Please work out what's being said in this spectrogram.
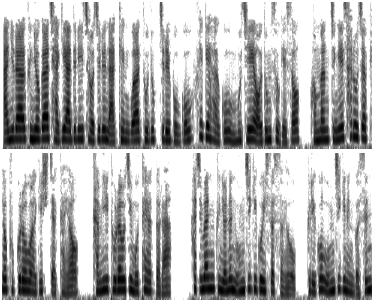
아니라 그녀가 자기 아들이 저지른 악행과 도둑질을 보고 회개하고 무지의 어둠 속에서 건망증에 사로잡혀 부끄러워하기 시작하여 감히 돌아오지 못하였더라. 하지만 그녀는 움직이고 있었어요. 그리고 움직이는 것은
